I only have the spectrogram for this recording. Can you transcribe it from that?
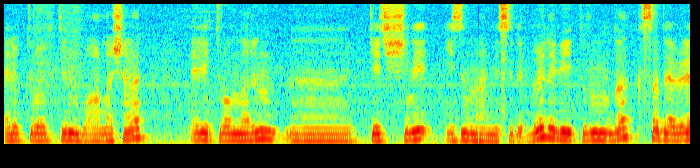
elektrolitin buharlaşarak elektronların e, geçişine izin vermesidir. Böyle bir durumda kısa devre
